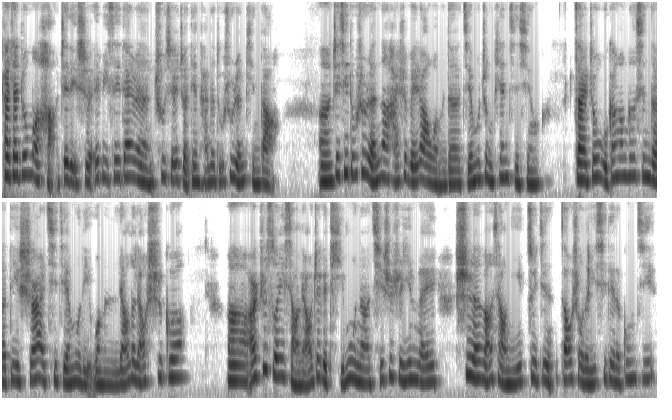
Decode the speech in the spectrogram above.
大家周末好，这里是 ABC Darren 初学者电台的读书人频道。嗯，这期读书人呢，还是围绕我们的节目正片进行。在周五刚刚更新的第十二期节目里，我们聊了聊诗歌。嗯，而之所以想聊这个题目呢，其实是因为诗人王小尼最近遭受的一系列的攻击。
